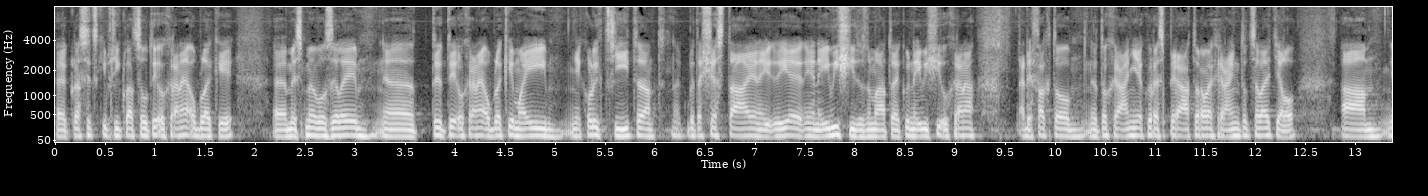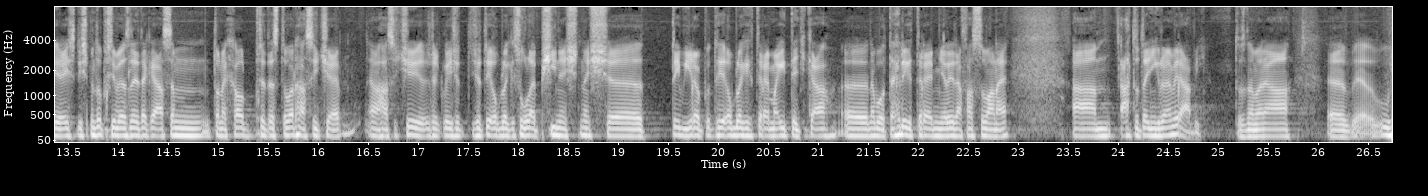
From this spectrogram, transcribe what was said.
Eh, klasický příklad jsou ty ochranné obleky. Eh, my jsme vozili, eh, ty, ty ochranné obleky mají několik tříd, a ta šestá je, nej, je, je nejvyšší, to znamená to jako nejvyšší ochrana a de facto to chrání jako respirátor, ale chrání to celé tělo. A když jsme to přivezli, tak já jsem to nechal přetestovat hasiče a hasiči řekli, že, že ty obleky jsou lepší než, než ty výrobky, ty obleky, které mají teďka, nebo tehdy, které měly nafasované. A, a to tady nikdo nevyrábí. To znamená... Uh,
